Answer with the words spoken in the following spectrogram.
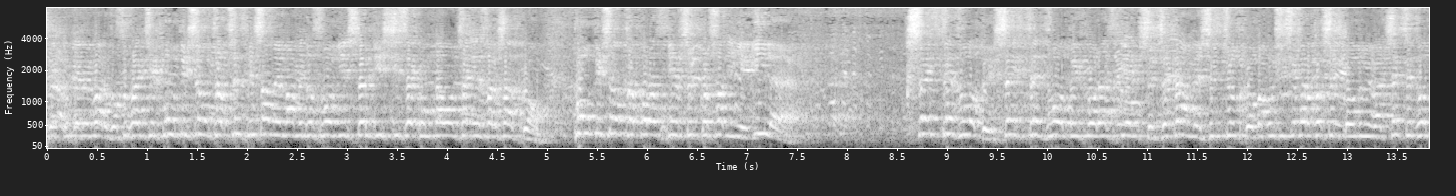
Dziękujemy bardzo. Słuchajcie, pół tysiąca przyspieszamy, mamy dosłownie 40 sekund na łączenie z Warszawką. Pół tysiąca po raz pierwszy w Koszalinie. Ile? 600 zł, 600 zł po raz pierwszy, czekamy szybciutko, to musi się bardzo szybko odbywać. 600 zł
